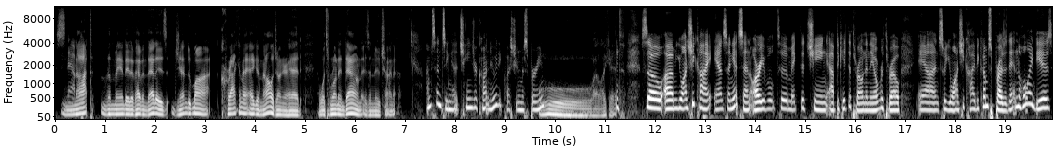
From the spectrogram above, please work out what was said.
Snap. Not the mandate of heaven. That is Jen Dumas cracking an egg of knowledge on your head, and what's running down is a new China. I'm sensing a change or continuity question, Miss Breen. Ooh, I like it. So um, Yuan Shikai and Sun Yat-sen are able to make the Qing abdicate the throne, and they overthrow. And so Yuan Shikai becomes president, and the whole idea is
